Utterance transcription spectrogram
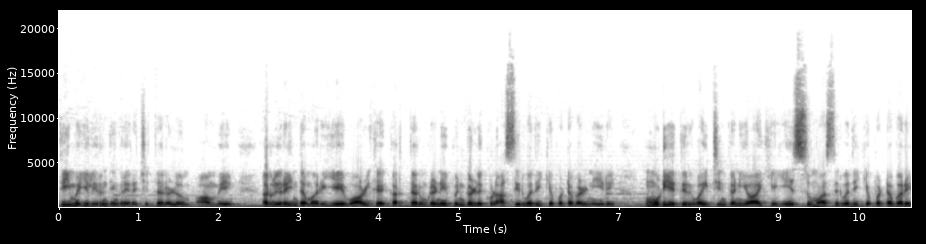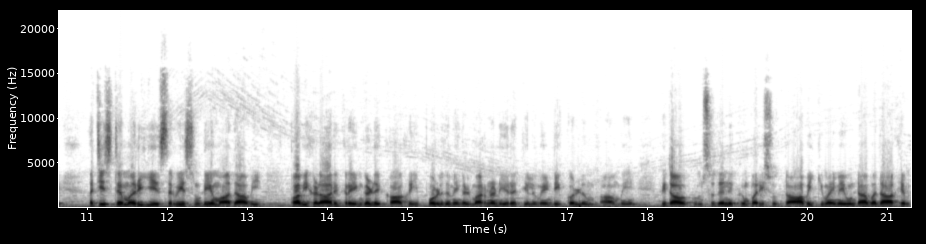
தீமையில் இருந்து எங்களை ரசித்தருளும் ஆமேன். அருள் இறைந்த மரியே வாழ்க கர்த்தர். உடனே பெண்களுக்குள் ஆசீர்வதிக்கப்பட்டவள் நீரே. உம்முடைய திரு வயிற்றின் கனியாகிய இயேசும் ஆசீர்வதிக்கப்பட்டவரே. அச்சிஷ்ட மரியே சர்வேசனுடைய மாதாவே. பாவிகளா இருக்கிற எங்களுக்காக இப்பொழுதும் எங்கள் மரண நேரத்திலும் வேண்டிக் கொள்ளும் ஆமேன். பிதாவுக்கும் சுதனுக்கும் பரிசுத்த ஆவிக்கும் மகிமை உண்டாவதாக.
